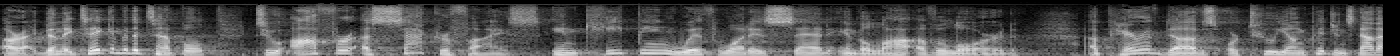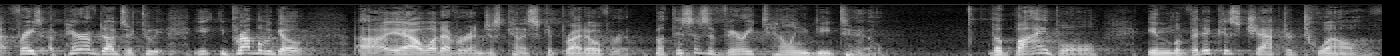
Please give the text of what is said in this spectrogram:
All right. Then they take him to the temple to offer a sacrifice in keeping with what is said in the law of the Lord a pair of doves or two young pigeons. Now, that phrase, a pair of doves or two, you, you probably go, uh, yeah, whatever, and just kind of skip right over it. But this is a very telling detail. The Bible in Leviticus chapter 12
